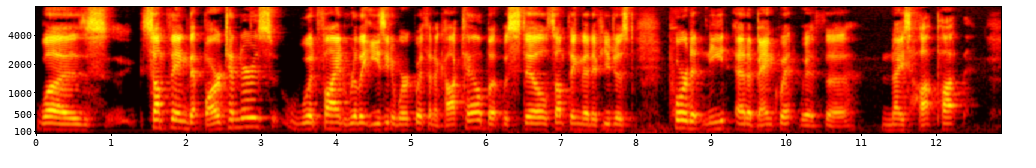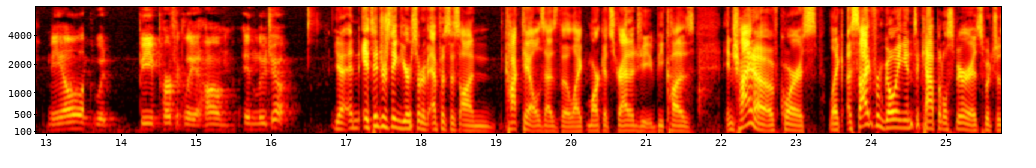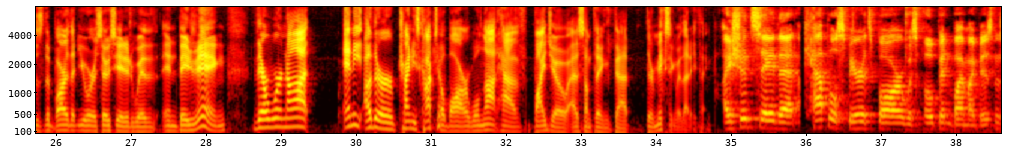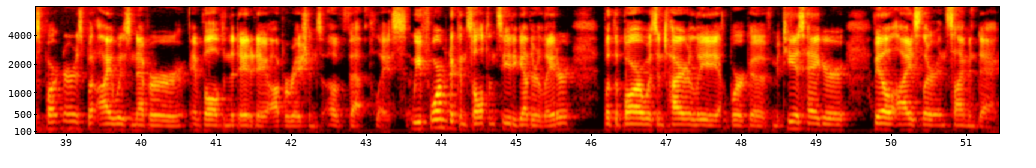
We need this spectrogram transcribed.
was something that bartenders would find really easy to work with in a cocktail, but was still something that if you just poured it neat at a banquet with a nice hot pot meal, would be perfectly at home in Luzhou. Yeah, and it's interesting your sort of emphasis on cocktails as the like market strategy because in China, of course, like aside from going into Capital Spirits, which is the bar that you were associated with in Beijing, there were not any other Chinese cocktail bar will not have baijiu as something that they're mixing with anything. I should say that Capital Spirits Bar was opened by my business partners, but I was never involved in the day to day operations of that place. We formed a consultancy together later, but the bar was entirely the work of Matthias Heger, Bill Isler, and Simon Dang.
